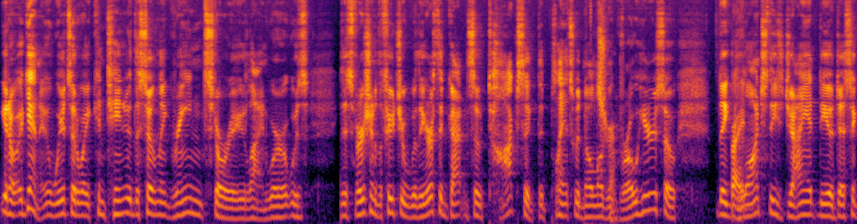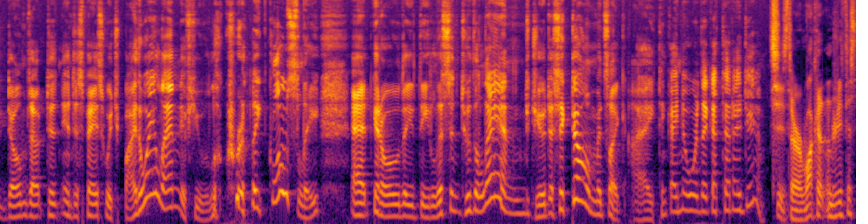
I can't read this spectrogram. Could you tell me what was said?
you know, again, in a weird sort of way, continued the Soylent Green storyline, where it was this version of the future where the Earth had gotten so toxic that plants would no longer grow here. So they Right. launched these giant geodesic domes out to, into space. Which, by the way, Len, if you look really closely at you know the the listen to the land geodesic dome, it's like I think I know where they got that idea. is there a rocket underneath this?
